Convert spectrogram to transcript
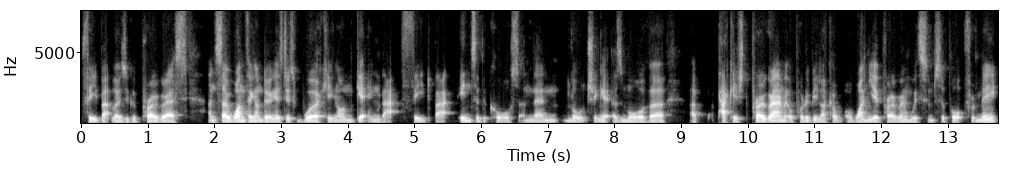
feedback, loads of good progress. And so one thing I'm doing is just working on getting that feedback into the course and then launching it as more of a, a packaged program. It'll probably be like a, a one year program with some support from me.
